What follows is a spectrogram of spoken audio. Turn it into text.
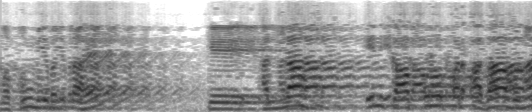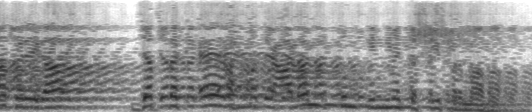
مفہوم یہ بنتا ہے کہ اللہ ان کافروں پر عذاب نہ کرے گا جب تک اے رحمت عالم تم ان میں تشریف فرما ہو۔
